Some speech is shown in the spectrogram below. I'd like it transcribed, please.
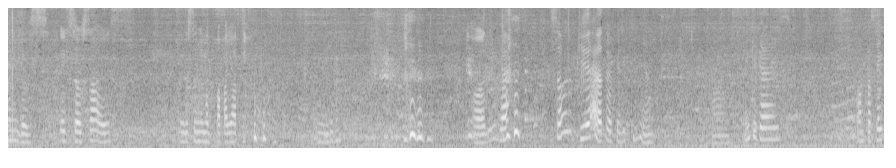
Ayan guys. Exercise. Kung gusto niyo magpapayat. Ayan, diba? oh, diba? so cute. Oh, Um, thank you guys. Pampasay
